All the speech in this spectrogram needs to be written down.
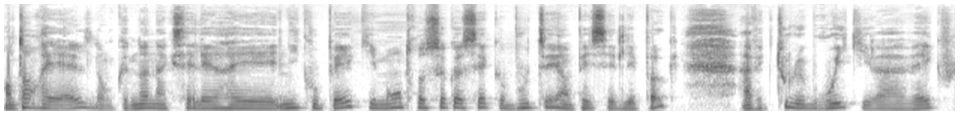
en temps réel, donc non accéléré ni coupé, qui montre ce que c'est que booter un PC de l'époque, avec tout le bruit qui va avec. Vous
